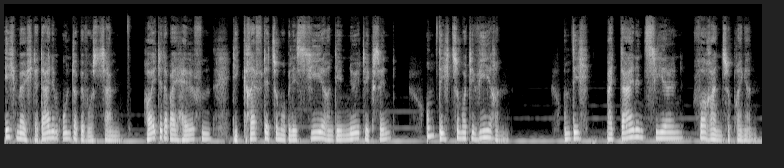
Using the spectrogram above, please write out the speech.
Ich möchte deinem Unterbewusstsein heute dabei helfen, die Kräfte zu mobilisieren, die nötig sind, um dich zu motivieren, um dich bei deinen Zielen voranzubringen.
